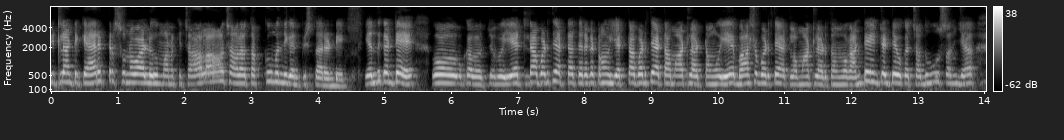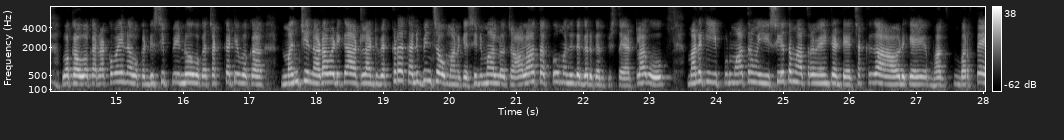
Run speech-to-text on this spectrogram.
ఇట్లాంటి క్యారెక్టర్స్ ఉన్నవాళ్ళు మనకి చాలా చాలా తక్కువ మంది కనిపిస్తారండి. ఎందుకంటే ఒక ఎట్లా పడితే అట్టా తిరగటం ఎట్టా పడితే అట్టా మాట్లాడటం ఏ భాష పడితే అట్లా మాట్లాడటం ఒక అంటే ఏంటంటే ఒక చదువు సంధ్య ఒక ఒక రకమైన ఒక డిసిప్లిన్ ఒక చక్కటి ఒక మంచి నడవడిక అట్లాంటివి ఎక్కడా కనిపించవు మనకి. సినిమాల్లో చాలా తక్కువ మంది దగ్గర కనిపిస్తాయి. అట్లాగూ మనకి ఇప్పుడు మాత్రం ఈ సీత మాత్రం ఏంటంటే చక్కగా ఆవిడకి భర్తే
